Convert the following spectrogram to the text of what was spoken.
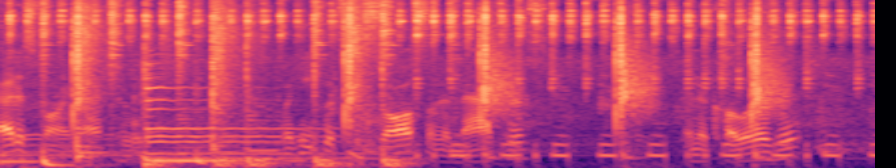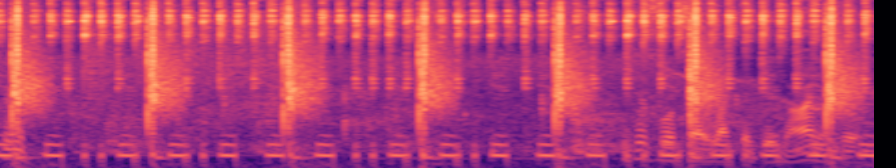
satisfying actually. When he puts the sauce on the mattress and the color of it. it just looks like, like the design of it.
